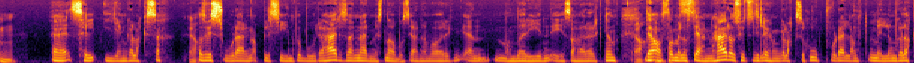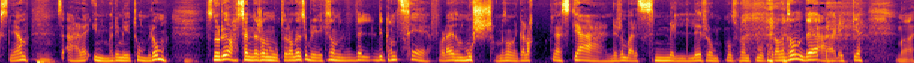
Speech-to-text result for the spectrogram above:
Mm. eh, selv i en galakse. Ja. Altså Hvis sola er en appelsin på bordet her, så er nærmest nabostjerna vår en mandarin i Sahara-ørkenen. Ja, det er avstand mellom stjernene her, og så hvis du legger en galaksehop hvor det er langt mellom galaksene igjen, Mm. så er det innmari mye tomrom. Så når du sender sånne mot hverandre, så blir det ikke sånn vel, Du kan se for deg sånne morsomme sånne galak stjerner som bare smeller front mot front mot hverandre. Sånn. Det er det ikke. Nei.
